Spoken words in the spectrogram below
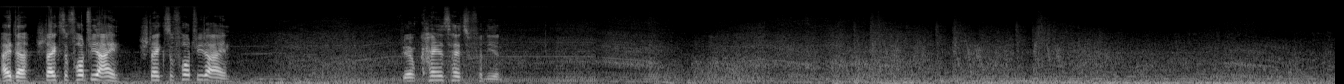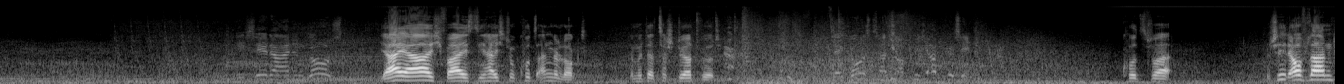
Alter, steig sofort wieder ein. Steig sofort wieder ein. Wir haben keine Zeit zu verlieren. Ich sehe da einen Ghost. Ja, ja, ich weiß. Den habe ich nur kurz angelockt. Damit er zerstört wird. Der Ghost hat auf mich abgesehen. Kurz mal... Schild aufladen.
